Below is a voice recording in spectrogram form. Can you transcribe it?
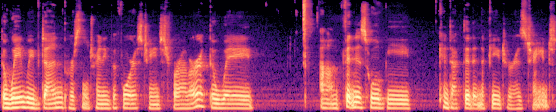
The way we've done personal training before has changed forever. The way um, fitness will be conducted in the future has changed.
